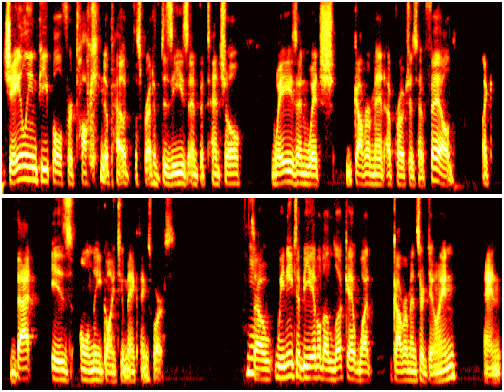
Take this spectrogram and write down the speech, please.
jailing people for talking about the spread of disease and potential ways in which government approaches have failed that is only going to make things worse Yeah. so we need to be able to look at what governments are doing, and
